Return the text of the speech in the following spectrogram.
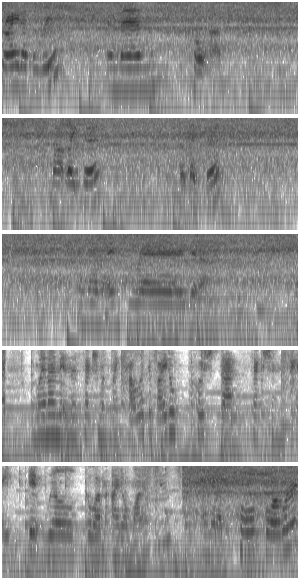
right at the root, and then pull up. Not like this, but like this. And then I drag it up. When I'm in this section with my cowlick, if I don't push that section tight, it will go up. and I don't want it to. I'm gonna pull forward,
